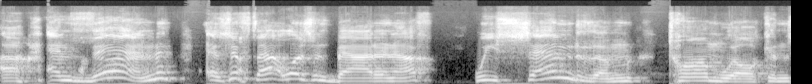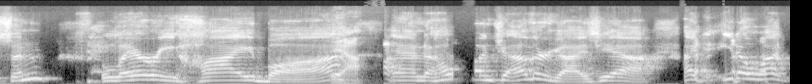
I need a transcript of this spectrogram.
Uh, and then, as if that wasn't bad enough, we send them Tom Wilkinson, Larry Highbaugh, yeah. and a whole bunch of other guys. Yeah. I, you know what?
